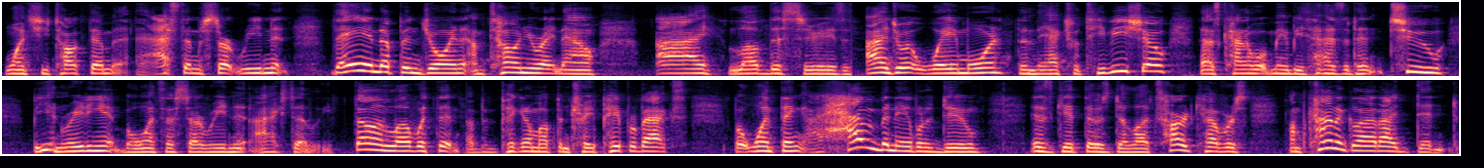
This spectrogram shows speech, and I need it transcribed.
Once you talk to them ask them to start reading it, they end up enjoying it. I'm telling you right now, I love this series. I enjoy it way more than the actual TV show. That's kind of what made me hesitant to begin reading it, but once I started reading it, I accidentally fell in love with it. I've been picking them up in trade paperbacks, but one thing I haven't been able to do is get those deluxe hardcovers. I'm kind of glad I didn't,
